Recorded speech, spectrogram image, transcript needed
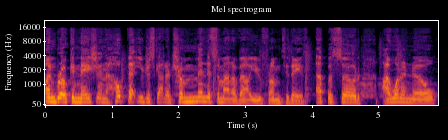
Unbroken Nation, hope that you just got a tremendous amount of value from today's episode. I want to know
